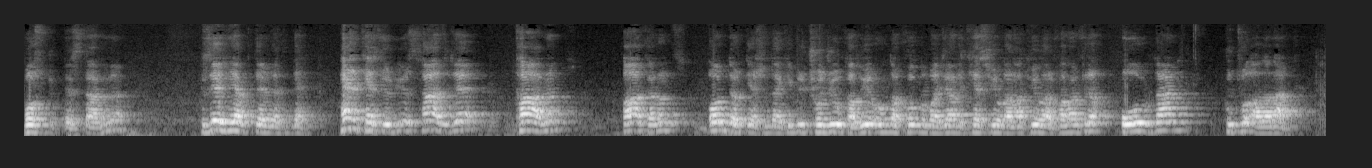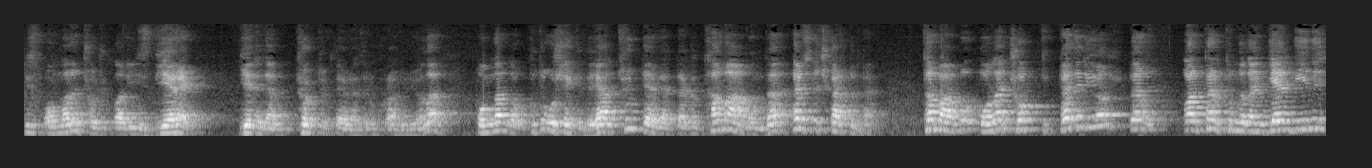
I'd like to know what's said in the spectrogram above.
Bozkurt destanını. Kuzey Liyank devletinde herkes ölüyor. Sadece Kaan'ın Hakan'ın 14 yaşındaki bir çocuğu kalıyor. Onun da kolunu bacağını kesiyorlar, atıyorlar falan filan. Oradan kutu alarak biz onların çocuklarıyız diyerek yeniden Köktürk devletini kurabiliyorlar. Onlar da kutu o şekilde. Yani Türk devletlerinin tamamında hepsini çıkarttım ben. Tamamı ona çok dikkat ediyor ve Alper Tunga'dan geldiğini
